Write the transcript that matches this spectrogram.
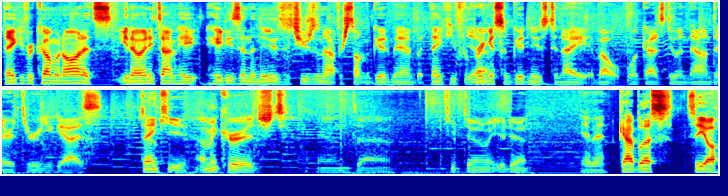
thank you for coming on. It's, you know, anytime Haiti's in the news, it's usually not for something good, man. But thank you for yeah. bringing some good news tonight about what God's doing down there through you guys. Thank you. I'm encouraged, and uh, keep doing what you're doing. Yeah, man. God bless. See y'all.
